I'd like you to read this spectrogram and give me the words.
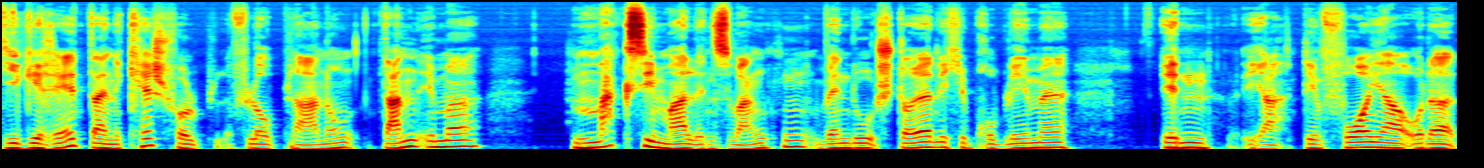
dir gerät deine Cashflow-Planung dann immer maximal ins Wanken, wenn du steuerliche Probleme in ja, dem Vorjahr oder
